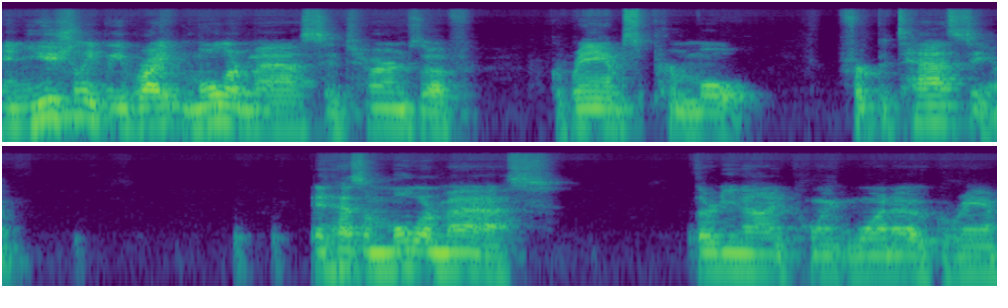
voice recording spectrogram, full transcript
And usually we write molar mass in terms of grams per mole. For potassium, it has a molar mass 39.10 gram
